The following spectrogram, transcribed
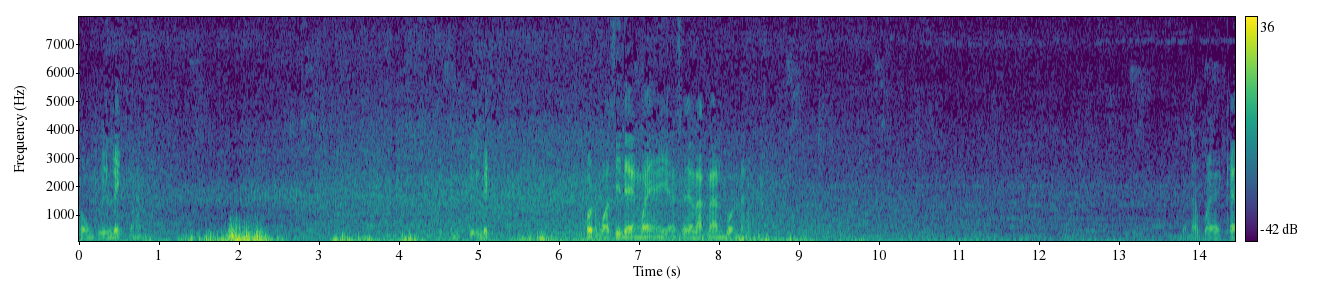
ธงผืนเล็กนะครับเป็นผืนเล็กโคดหัวสีแดงไว้ให้เห็นสัญลักษณ์ด้านบนนะครับ ระดับไว้ใกล้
